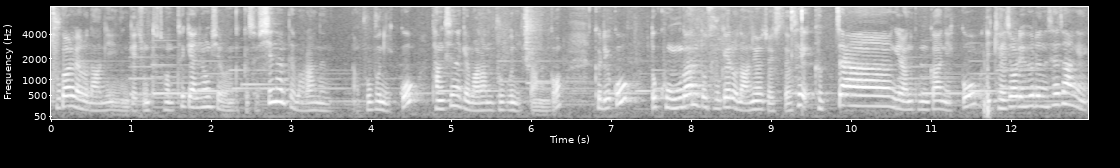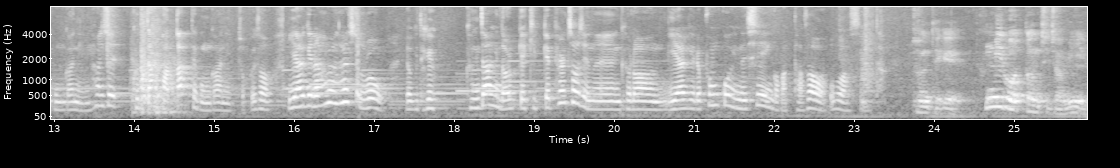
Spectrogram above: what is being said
두 갈래로 나뉘는 게 좀 전 특이한 형식으로 생각했어요. 신한테 말하는 부분이 있고 당신에게 말하는 부분이 있다는 거. 그리고 또 공간도 두 개로 나뉘어져 있어요. 세- 극장이라는 공간이 있고 이 계절이 흐르는 세상의 공간이 현실 극장 바깥의 공간이 있죠. 그래서 이야기를 하면 할수록 여기 되게 굉장히 넓게 깊게 펼쳐지는 그런 이야기를 품고 있는 시인 것 같아서 뽑아왔습니다. 저는 되게 흥미로웠던 지점이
